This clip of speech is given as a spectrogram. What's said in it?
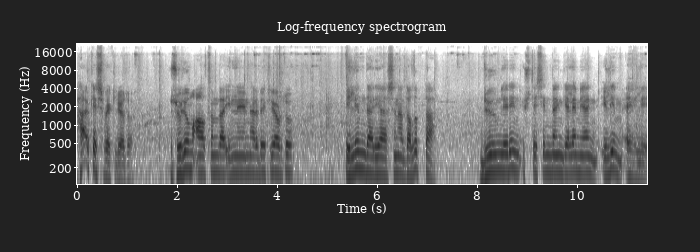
Herkes bekliyordu. Zulüm altında inleyenler bekliyordu. İlim deryasına dalıp da düğümlerin üstesinden gelemeyen ilim ehli,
